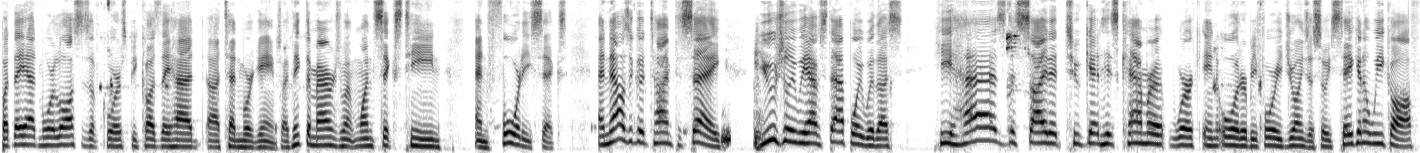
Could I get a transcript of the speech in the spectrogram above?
But they had more losses, of course, because they had uh, 10 more games. So I think the Mariners went 116 and 46. And now is a good time to say, usually we have Stat Boy with us. He has decided to get his camera work in order before he joins us. So he's taking a week off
